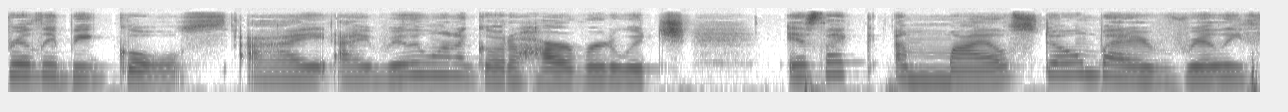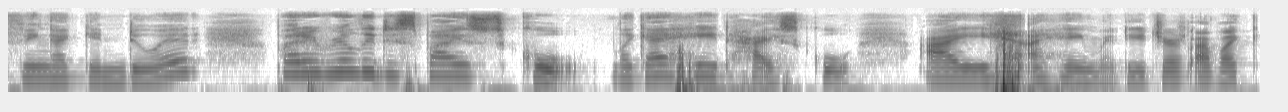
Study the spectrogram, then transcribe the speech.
really big goals. I I really want to go to Harvard, which is like a milestone, but I really think I can do it. But I really despise school. Like I hate high school. I I hate my teachers. I'm like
